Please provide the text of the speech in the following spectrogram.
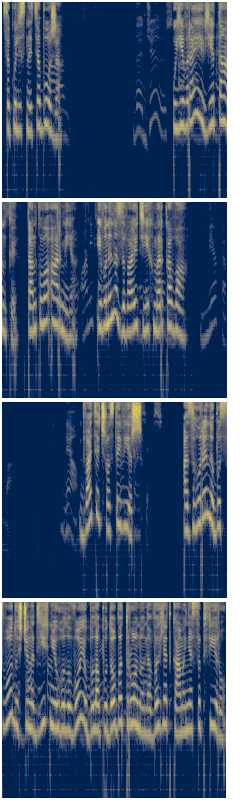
це колісниця Божа. У євреїв є танки, танкова армія, і вони називають їх меркава. 26-й вірш. А згори небосводу, що над їхньою головою була подоба трону на вигляд каменя сапфіру.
